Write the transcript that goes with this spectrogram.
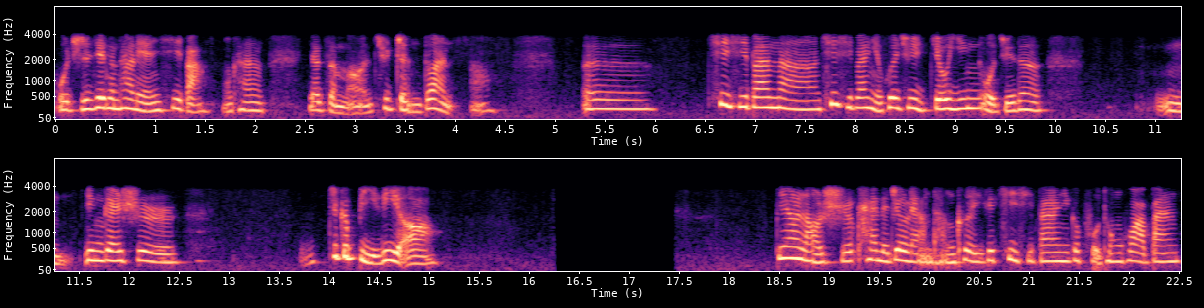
我直接跟他联系吧，我看要怎么去诊断啊？嗯，气息班呢，气息班也会去纠音，我觉得，嗯，应该是这个比例啊。边儿老师开的这两堂课，一个气息班，一个普通话班，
